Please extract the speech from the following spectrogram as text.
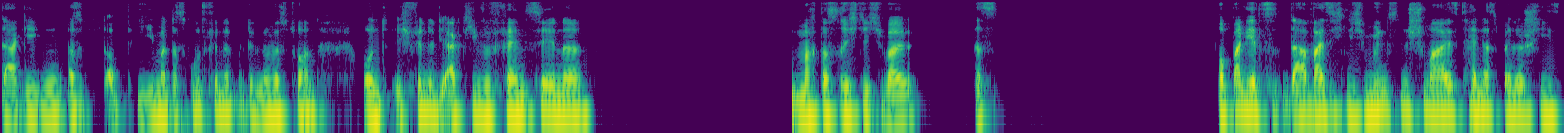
dagegen, also ob jemand das gut findet mit den Investoren. Und ich finde, die aktive Fanszene macht das richtig, weil das, ob man jetzt da, weiß ich nicht, Münzen schmeißt, Tennisbälle schießt,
